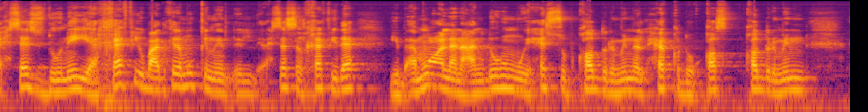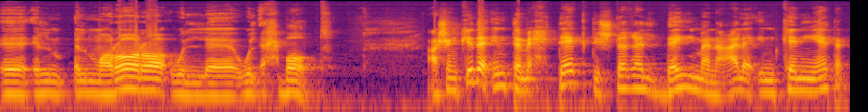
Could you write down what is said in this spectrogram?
إحساس دونية خفي وبعد كده ممكن ال- الإحساس الخفي ده يبقى معلن عندهم ويحسوا بقدر من الحقد وقدر من آه، الم- المرارة وال- والإحباط. عشان كده أنت محتاج تشتغل دايما على إمكانياتك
